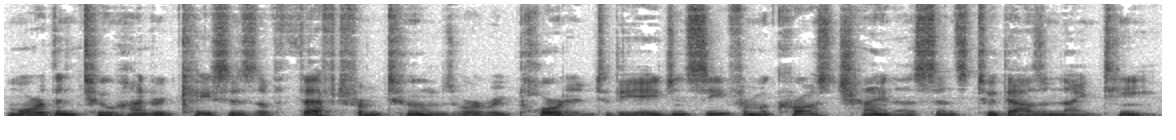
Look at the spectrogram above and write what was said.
more than 200 cases of theft from tombs were reported to the agency from across China since 2019.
